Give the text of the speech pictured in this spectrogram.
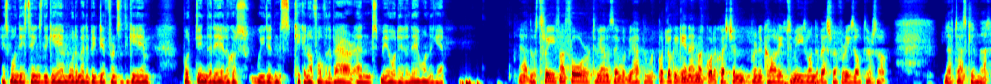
it's one of these things in the game. Would have made a big difference at the game, but at the end of the day, look, at we didn't kick enough over the bar, and Mayo did, and they won the game. Yeah, there was three, if not four, to be honest, I wouldn't be happy with. But look, again, I'm not going to question Brendan Cawley. To me, he's one of the best referees out there. So you'll have to ask him that.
